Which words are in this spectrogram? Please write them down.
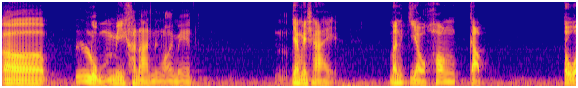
เอ่อหลุมมีขนาด 100 เมตร ยังไม่ใช่ มันเกี่ยวข้องกับตัว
